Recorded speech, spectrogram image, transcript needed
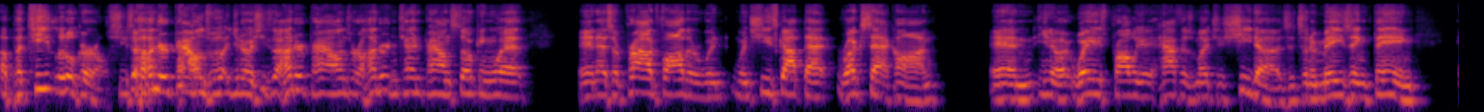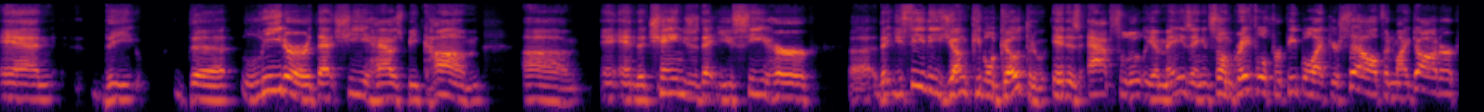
a petite little girl. She's 100 pounds, you know, she's 100 pounds or 110 pounds soaking wet. And as a proud father, when when she's got that rucksack on, and you know it weighs probably half as much as she does, it's an amazing thing. And the the leader that she has become, um, and, and the changes that you see her uh, that you see these young people go through. It is absolutely amazing. And so I'm grateful for people like yourself and my daughter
